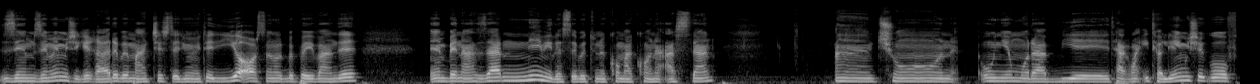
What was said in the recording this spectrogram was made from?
زمزمه میشه که قراره به منچستر یونایتد یا آرسنال بپیونده به نظر نمی‌رسه بتونه کمک کنه اصلا چون اون یه مربی تقریبا ایتالیایی میشه گفت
